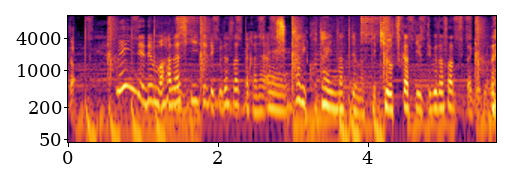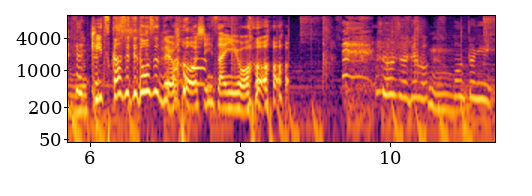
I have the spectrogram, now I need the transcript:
た。メインででも話聞いててくださったから、うん。しっかり答えになってますって気を使って言ってくださってたけどね、うん気使わせてどうすんだよ 審査員を、そうそうでも、うん。本当に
